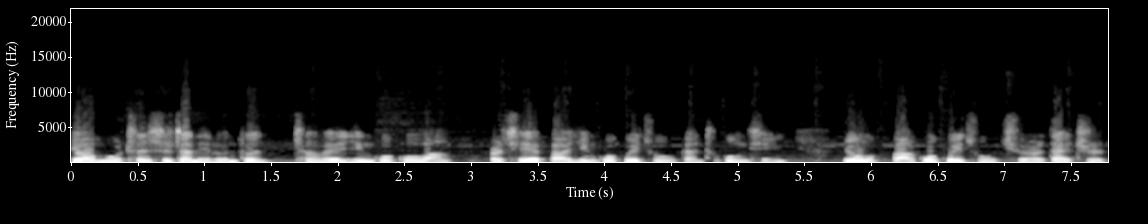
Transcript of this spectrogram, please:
尧姆趁势占领伦敦，成为英国国王，而且把英国贵族赶出宫廷，用法国贵族取而代之。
